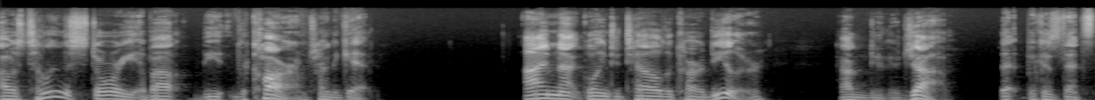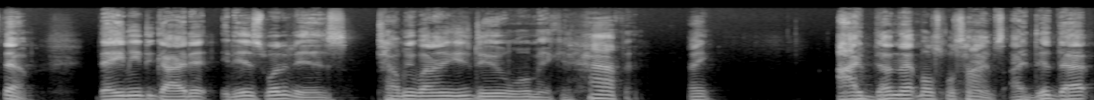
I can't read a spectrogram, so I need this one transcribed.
I was telling the story about the, the car I'm trying to get. I'm not going to tell the car dealer how to do their job that, because that's them. They need to guide it. It is what it is. Tell me what I need to do, and we'll make it happen. Right? I've done that multiple times. I did that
